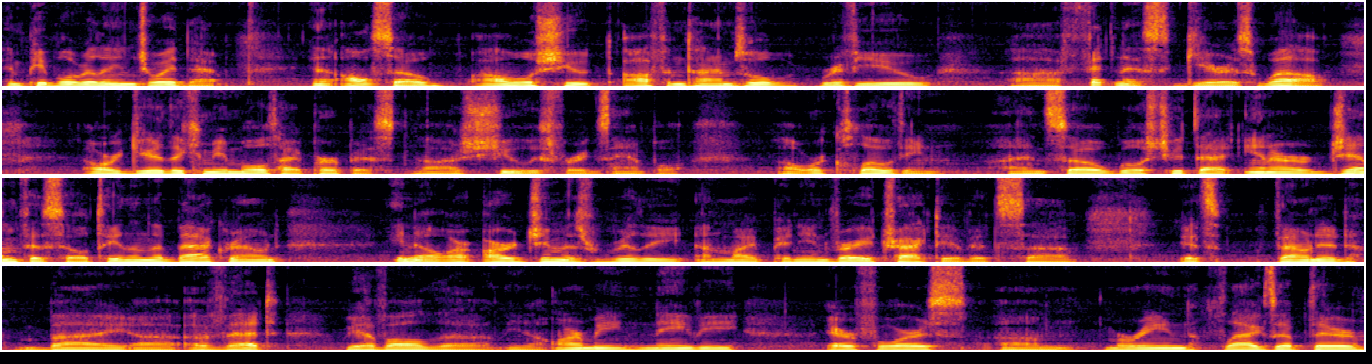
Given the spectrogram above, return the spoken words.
and people really enjoyed that. And also, I will shoot. Oftentimes, we'll review uh, fitness gear as well, or gear that can be multi-purpose, uh, shoes, for example, uh, or clothing. And so we'll shoot that in our gym facility, and in the background, you know, our, our gym is really, in my opinion, very attractive. It's uh, it's founded by uh, a vet. We have all the you know Army, Navy, Air Force, um, Marine flags up there,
